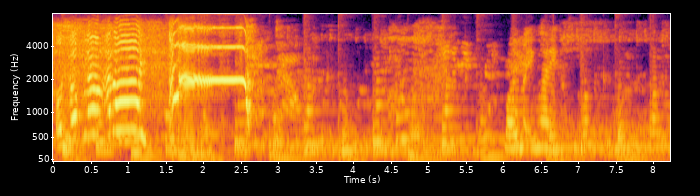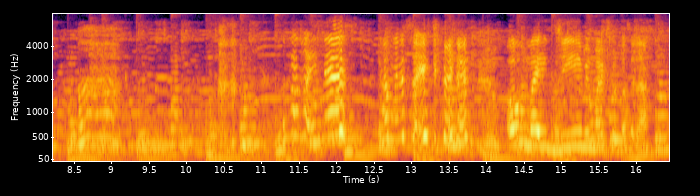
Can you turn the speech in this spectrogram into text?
O, joke lang! Aray! Ah! Boy, maingay. Ah! Nakakainis! Minutes na 80 minutes? Oh my G! May marksman ba sila?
